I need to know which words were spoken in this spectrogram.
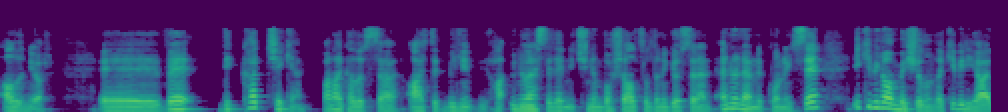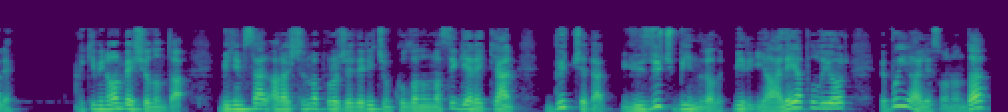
alınıyor. Ee, ve dikkat çeken, bana kalırsa artık bilim, üniversitelerin içinin boşaltıldığını gösteren en önemli konu ise 2015 yılındaki bir ihale. 2015 yılında bilimsel araştırma projeleri için kullanılması gereken bütçeden 103 bin liralık bir ihale yapılıyor ve bu ihale sonunda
